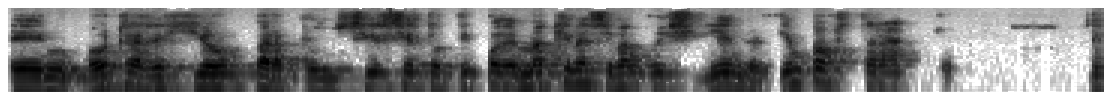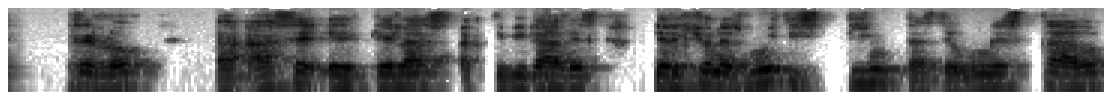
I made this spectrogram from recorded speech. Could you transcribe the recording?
en otra región para producir cierto tipo de máquinas y van coincidiendo. El tiempo abstracto del reloj hace eh, que las actividades de regiones muy distintas de un estado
